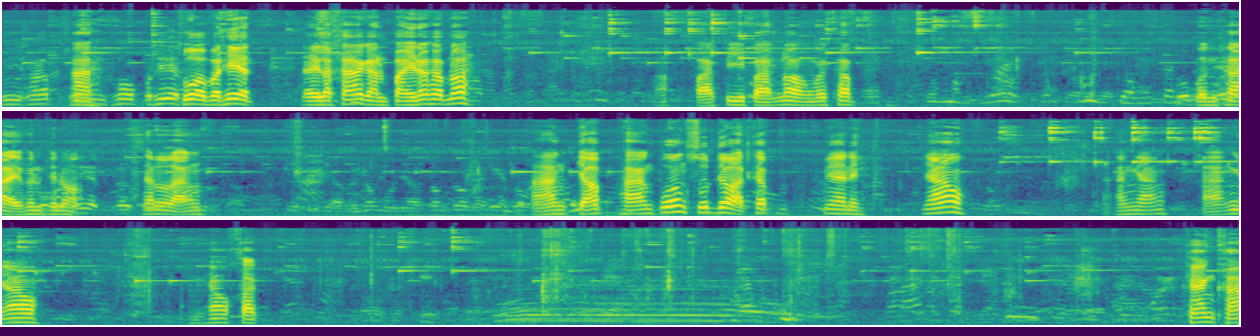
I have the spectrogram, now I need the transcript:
นี่ครับอะทั่วประเทศทั่วประเทศได้ราคากันไปเนาะครับเนาะอะฝากพี่ฝากน้องไว้ครับเบิ่งถ่ายเพิ่นพี่น้องชั้นหลัง หางจับหางพวงสุดยอดครับแม่นี่เงาวหางหยังหางเงาวหางเงาวคัก แข้งขา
